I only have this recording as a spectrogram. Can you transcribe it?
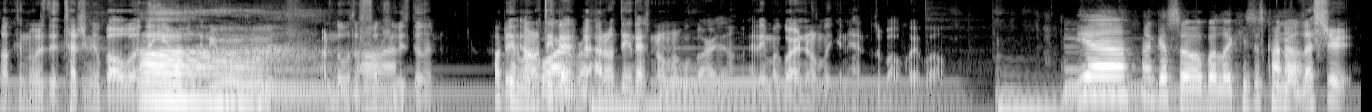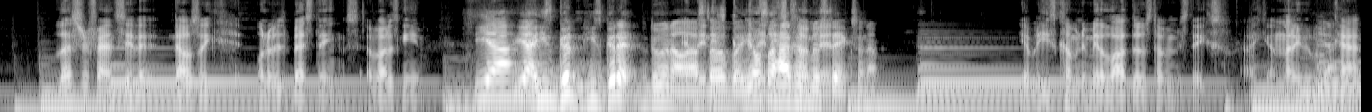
fucking what is it, touching the ball when they. I don't know what the Oh, fuck he was doing. But Fucking I don't think that. I don't think that's normal Maguire though. I think Maguire normally can handle the ball quite well. Yeah, I guess so. But like, he's just kind of. Leicester, Leicester fans say that that was like one of his best things about his game. Yeah, yeah, he's good. He's good at doing all And that stuff. But he also has his mistakes in him. Yeah, but he's coming to made a lot of those type of mistakes. I, I'm not even Yeah. cap.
